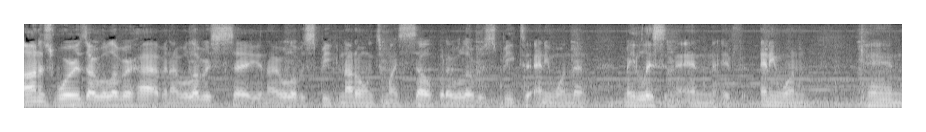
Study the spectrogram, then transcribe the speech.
honest words I will ever have and I will ever say, and I will ever speak not only to myself, but I will ever speak to anyone that may listen. And if anyone can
